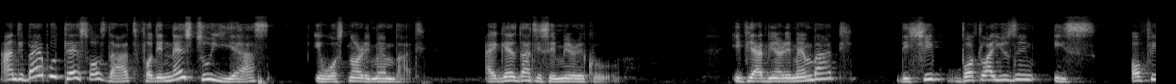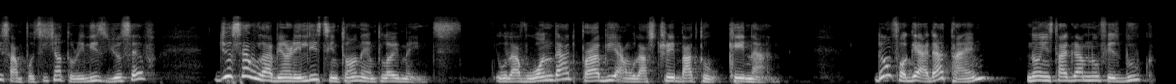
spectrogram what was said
And the Bible tells us that for the next two years, he was not remembered. I guess that is a miracle. If he had been remembered, the chief butler using his office and position to release Joseph, Joseph would have been released into unemployment. He would have wandered probably and would have strayed back to Canaan. Don't forget, at that time, no Instagram, no Facebook,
